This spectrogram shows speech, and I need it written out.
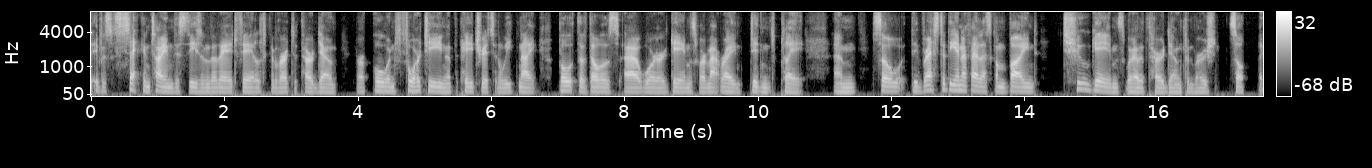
it was the second time this season that they had failed to convert to third down or 0 and 14 at the Patriots in week nine. Both of those uh, were games where Matt Ryan didn't play. Um, so the rest of the NFL has combined two games where the third down conversion. So uh,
